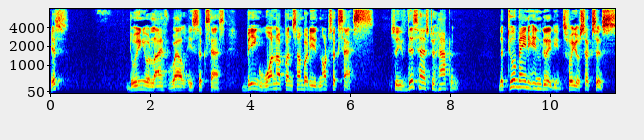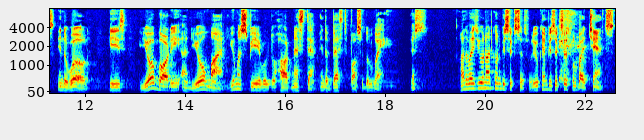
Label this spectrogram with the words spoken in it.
Yes? Doing your life well is success. Being one up on somebody is not success. So if this has to happen, the two main ingredients for your success in the world is your body and your mind, you must be able to harness them in the best possible way, yes? Otherwise you are not going to be successful, you can be successful by chance.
